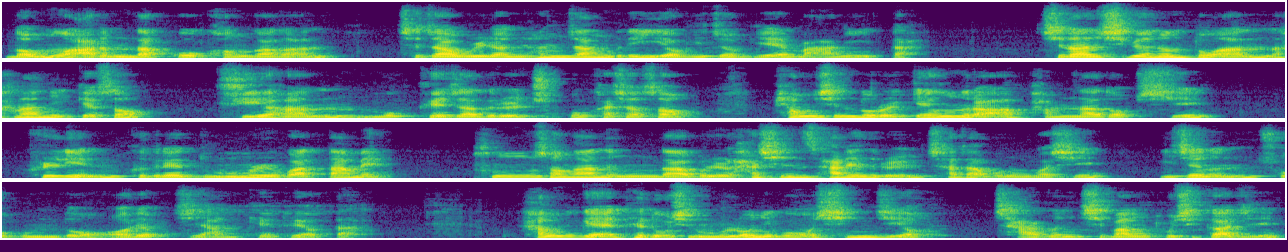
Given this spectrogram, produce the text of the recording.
너무 아름답고 건강한 제자 훈련 현장들이 여기저기에 많이 있다. 지난 10여 년 동안 하나님께서 귀한 목회자들을 축복하셔서 평신도를 깨우느라 밤낮 없이 흘린 그들의 눈물과 땀에 풍성한 응답을 하신 사례들을 찾아보는 것이 이제는 조금도 어렵지 않게 되었다. 한국의 대도시는 물론이고 심지어 작은 지방 도시까지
